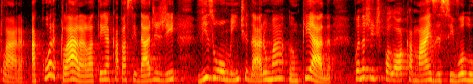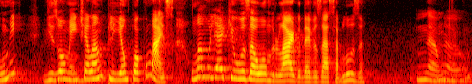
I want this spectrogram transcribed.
clara. A cor clara, ela tem a capacidade de visualmente dar uma ampliada. Quando a gente coloca mais esse volume, visualmente ela amplia um pouco mais. Uma mulher que usa o ombro largo deve usar essa blusa? Não. Não.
